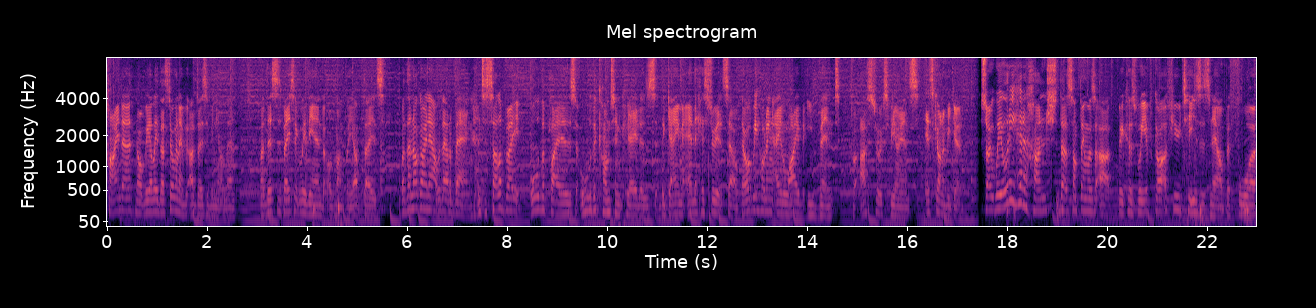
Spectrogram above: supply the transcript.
Kinda, not really, they're still gonna have updates every now and then. But this is basically the end of monthly updates but they're not going out without a bang. And to celebrate all the players, all the content creators, the game, and the history itself, they will be holding a live event for us to experience. It's gonna be good. So we already had a hunch that something was up because we have got a few teasers now before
